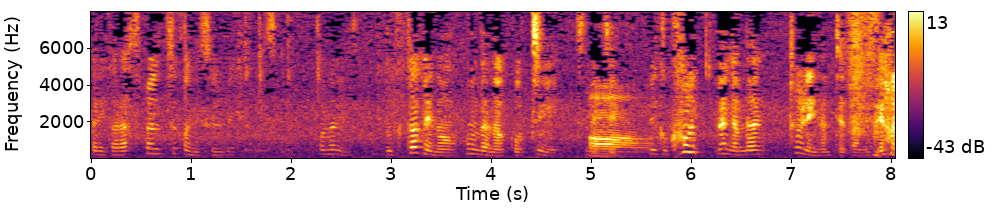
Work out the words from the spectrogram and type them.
ぱりガラスパルツコにするべきとかですけどここ何ですか？ブックカフェの本棚をこっちに詰めてでここなんかなトイレになっちゃったんですよ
